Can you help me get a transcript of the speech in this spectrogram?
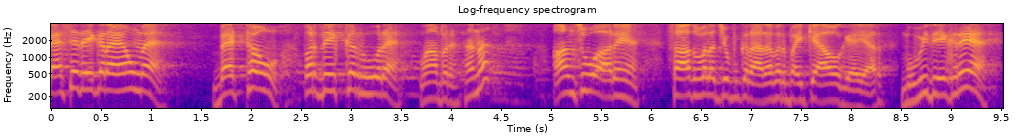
पैसे देकर आया हूँ मैं, बैठा हूँ, पर देखकर रो रहा है वहाँ पर, है ना? आँसू आ रहे हैं, साथ वाला चुप करा रहा है, पर भाई क्या हो गया यार? मूवी देख रहे हैं?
